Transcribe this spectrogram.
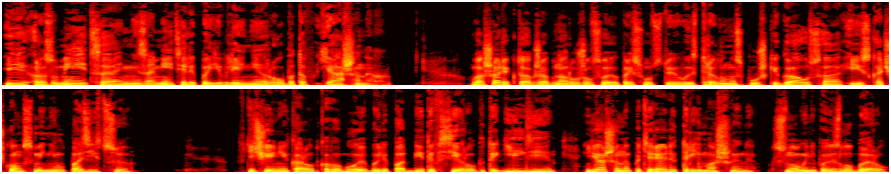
и, разумеется, не заметили появления роботов Яшиных. Лошарик также обнаружил свое присутствие выстрелом из пушки Гаусса и скачком сменил позицию. В течение короткого боя были подбиты все роботы гильдии, Яшины потеряли три машины. Снова не повезло Бэру,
